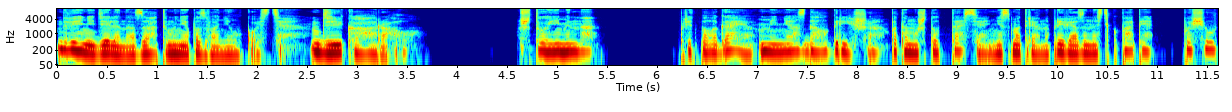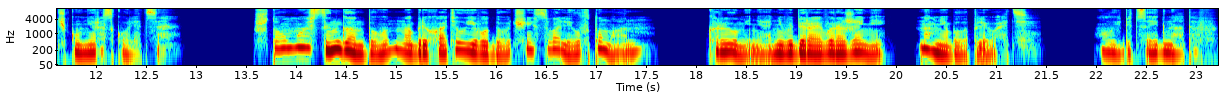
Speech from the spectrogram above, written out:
Две недели назад мне позвонил Костя. Дико орал. Что именно? Предполагаю, меня сдал Гриша, потому что Тася, несмотря на привязанность к папе, по щелчку не расколется. Что мой сын Гондон обрюхатил его дочь и свалил в туман. Крыл меня, не выбирая выражений, но мне было плевать. Улыбится Игнатов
